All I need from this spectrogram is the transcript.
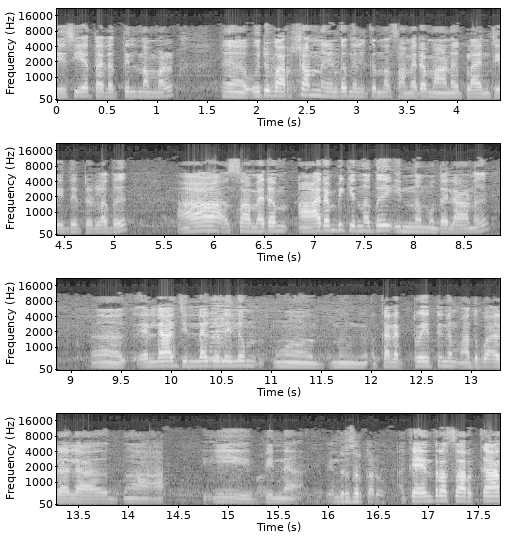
ദേശീയ തലത്തിൽ നമ്മൾ ഒരു വർഷം നീണ്ടു നിൽക്കുന്ന സമരമാണ് പ്ലാൻ ചെയ്തിട്ടുള്ളത്. ആ സമരം ആരംഭിക്കുന്നത് ഇന്ന് മുതലാണ്. എല്ലാ ജില്ലകളിലും കലക്ട്രേറ്റിനും അതുപോലെ അല്ല, ഈ പിന്നെ കേന്ദ്ര സർക്കാർ കേന്ദ്ര സർക്കാർ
